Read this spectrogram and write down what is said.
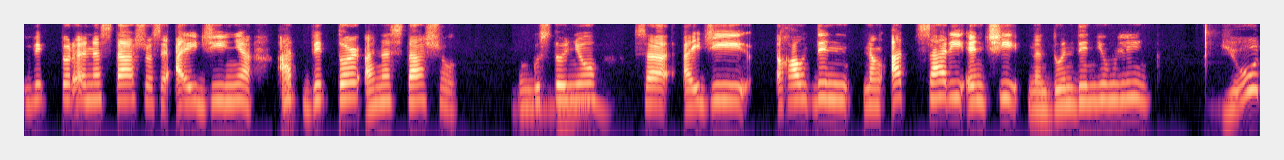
Victor Anastasio sa IG niya at Victor Anastasio. Kung gusto nyo, sa IG account din ng at Sari and Chi, nandun din yung link. Yun,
